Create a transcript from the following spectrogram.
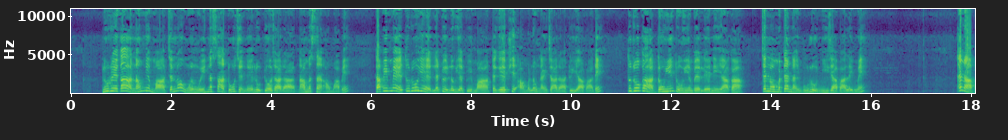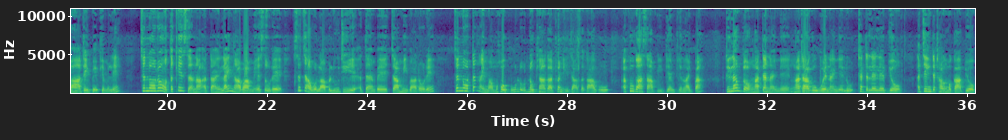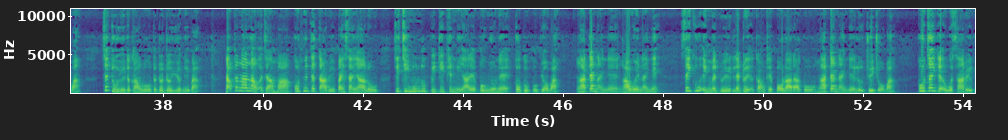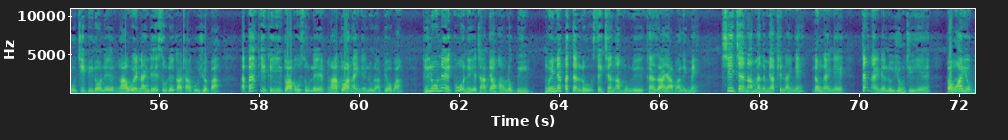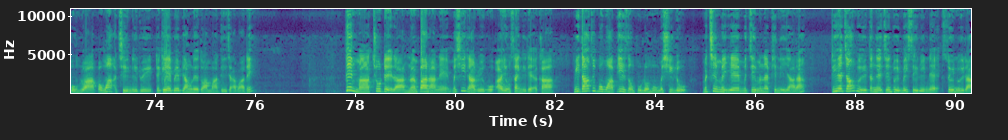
လူတွေကနောက်နှစ်မှာကျွန်တော်ဝင်ငွေနှစ်ဆတိုးကျင်တယ်လို့ပြောကြတာနားမဆန့်အောင်ပါပဲ။ဒါပေမဲ့သူတို့ရဲ့လက်တွေ့လုပ်ရက်တွေမှာတကယ်ဖြစ်အောင်မလုပ်နိုင်ကြတာတွေ့ရပါတယ်။သူတို့ကဒုံရင်ဒုံရင်ပဲလဲနေရကကျွန်တော်မတက်နိုင်ဘူးလို့ညီးကြပါလိမ့်မယ်။အဲ့ဒါဘာအတိတ်ပဲဖြစ်မလဲ။ကျွန်တော်တော့တခင်ဆန္ဒအတိုင်းလိုက်နာပါမယ်ဆိုတော့စစ်ကြဝဠာဘလူးကြီးရဲ့အတန်ပဲကြားမိပါတော့တယ်။ ကျွန်တော်တက်နိုင်မှာမဟုတ်ဘူးလို့နှုတ်ဖျားကထွက်နေကြစကားကိုအခုကစပြီးပြန်ပြင်လိုက်ပါ။ဒီလောက်တော့ငါတက်နိုင်တယ်ငါဒါကိုဝယ်နိုင်တယ်လို့ထက်တလဲလဲပြောအကျိန်တစ်ထောင်မကပြောပါစက်တူရွေးတကောင်လိုတွတ်တွတ်ရွတ်နေပါနောက်တစ်လလောက်အကြာမှာကိုနှစ်သက်တာတွေပိုင်ဆိုင်ရလို့ကြည်ကြည်နူးနူးပီတိဖြစ်နေရတဲ့ပုံမျိုးနဲ့ကိုကိုကိုပြောပါငါတက်နိုင်တယ်ငါဝယ်နိုင်တယ်စိတ်ကူးအိမ်မက်တွေလက်တွေ့အကောင့်ထဲပေါ်လာတာကိုငါတက်နိုင်တယ်လို့ကြွေးကြော်ပါ ကိုကြိုက်တဲ့အဝတ်စားတွေကိုကြည့်ပြီးတော့လဲငါဝယ်နိုင်တယ်ဆိုတဲ့ဂါထာကိုရွတ်ပါအပန်းဖြေခရီးသွားဖို့ဆိုလဲငါသွားနိုင်တယ်လို့လာပြောပါဒီလိုနဲ့ကို့အနေအထားပြောင်းအောင်လုပ်ပြီးငွေနဲ့ပတ်သက်လို့စိတ်ချမ်းသာမှုတွေခံစားရပါလိမ့်မယ်။ရှင်းချမ်းသာမှန်သမျှဖြစ်နိုင်တယ်၊လုံနိုင်တယ်၊တက်နိုင်တယ်လို့ယုံကြည်ရင်ဘဝရုပ်ပုံလွှာဘဝအခြေအနေတွေတကယ်ပဲပြောင်းလဲသွားမှသိကြပါတယ်။တင့်မှာချို့တဲ့တာနွမ်းပါတာနဲ့မရှိတာတွေကိုအာယုံဆိုင်နေတဲ့အခါ မိသားစုဘဝပြည့်စုံဖူလုံမှုမရှိလို့မချင်မရဲမကြည်မနှက်ဖြစ်နေရတာဒီအကြောင်းတွေတငယ်ချင်းတွေမိတ်ဆွေတွေနဲ့ဆွေးနွေးတာ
